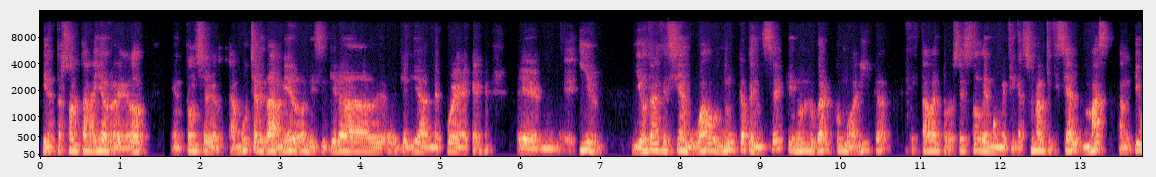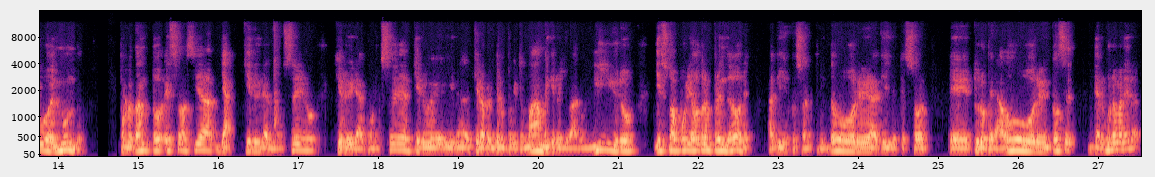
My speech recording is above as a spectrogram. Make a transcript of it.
y las personas están ahí alrededor. Entonces, a muchas les daba miedo, ni siquiera eh, querían después ir. Y otras decían, wow, nunca pensé que en un lugar como Arica estaba el proceso de momificación artificial más antiguo del mundo. Por lo tanto, eso hacía, ya, quiero ir al museo, quiero ir a conocer, quiero, ir quiero aprender un poquito más, me quiero llevar un libro, y eso apoya a otros emprendedores, aquellos que son escritores, aquellos que son eh, tour operadores. Entonces, de alguna manera,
